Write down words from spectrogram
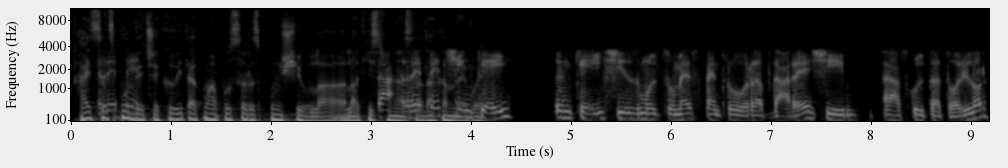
hai să-ți spun repet. de ce, că uite, acum pot să răspund și eu la, la chestiunea da, asta, repet dacă îmi și dai voie. închei, închei și îți mulțumesc pentru răbdare și ascultătorilor.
